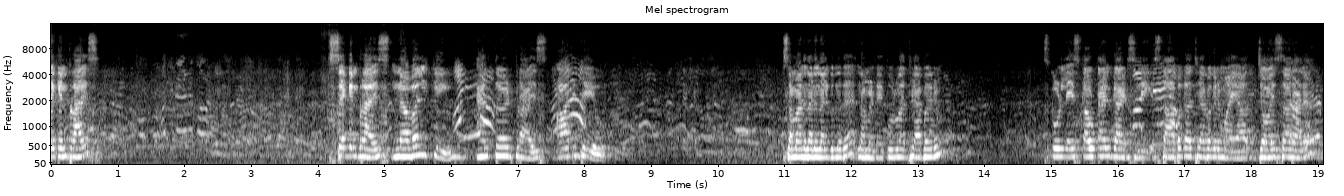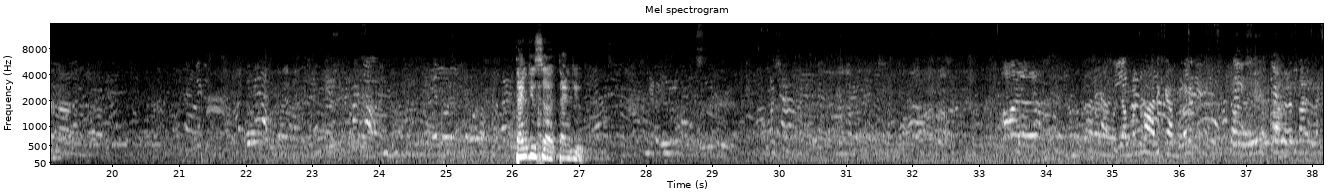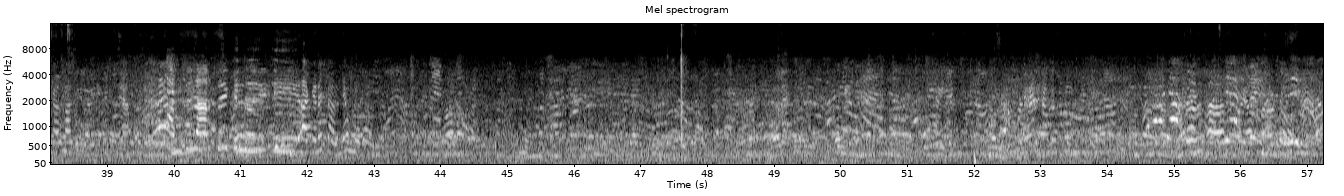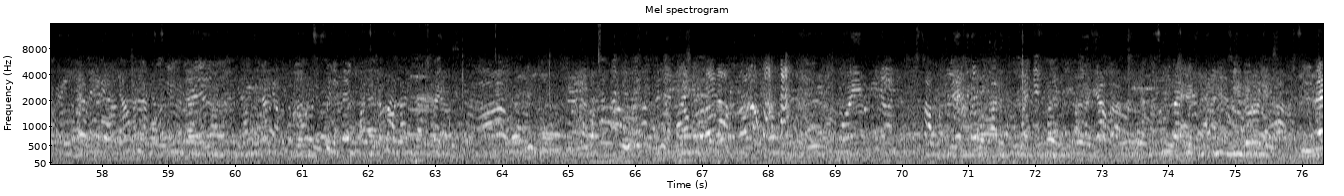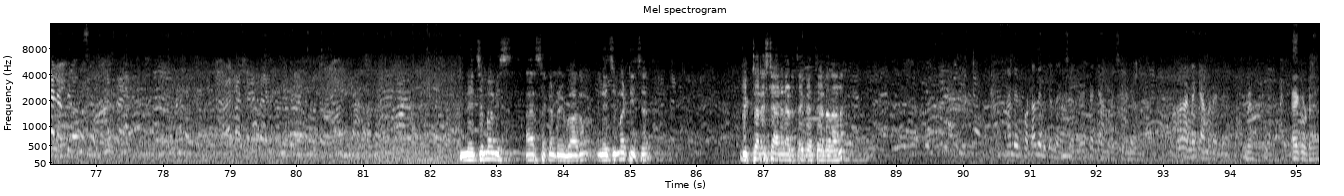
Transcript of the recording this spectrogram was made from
Second prize. Second prize Naval King and third prize Adityo. സമ്മാനദാനം നൽകുന്നത് നമ്മുടെ പൂർവാധ്യാപകരും സ്കൂളിലെ സ്കൗട്ട് ആൻഡ് ഗൈഡ്സിലെ സ്ഥാപക അധ്യാപകരുമായ ജോയ് സാറാണ് thank you sir thank you മാറിക്കാം നമ്മളെ അങ്ങനെ കളി നമ്മൾ നജ്മ മിസ് ഹയർ സെക്കൻഡറി വിഭാഗം. നജ്മ ടീച്ചർ വിക്ടോറിയ സ്റ്റാൻഡിന് അടുത്തേക്ക് എത്തേണ്ടതാണ്. ആയിക്കോട്ടെ.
